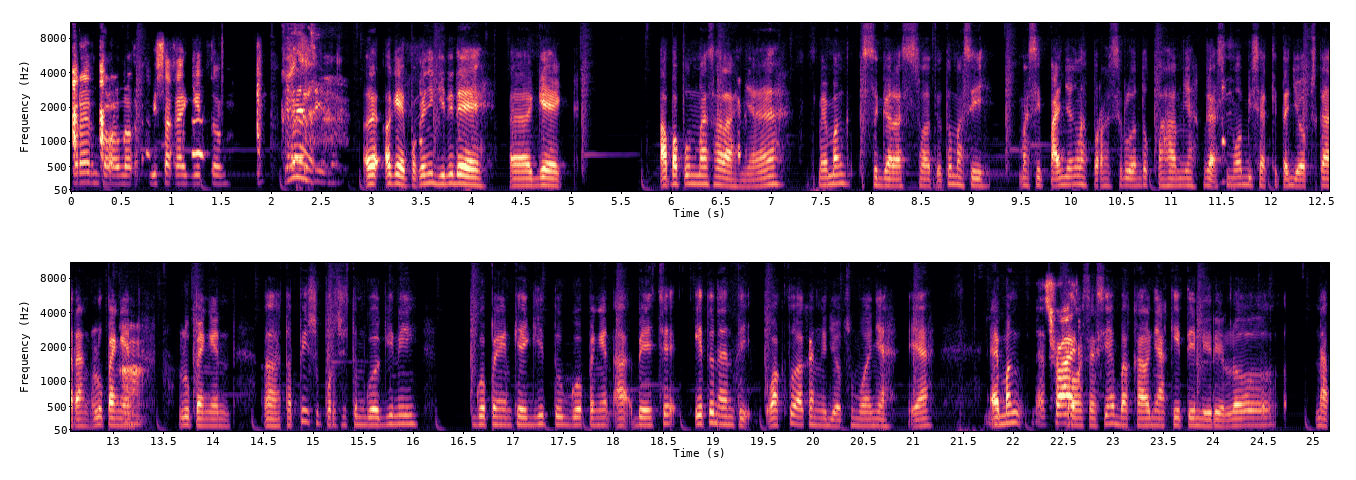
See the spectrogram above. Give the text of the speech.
Keren kalau lo bisa kayak gitu. Eh, Oke, pokoknya gini deh, eh, Gek. Apa pun masalahnya, memang segala sesuatu itu masih masih panjang lah proses lu untuk pahamnya. Nggak semua bisa kita jawab sekarang. Lu pengen, Ah. lu pengen, eh, tapi support system gua gini, gue pengen kayak gitu, gue pengen A, B, C, itu nanti waktu akan ngejawab semuanya ya. Emang That's prosesnya bakal nyakitin diri lo. Nah,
